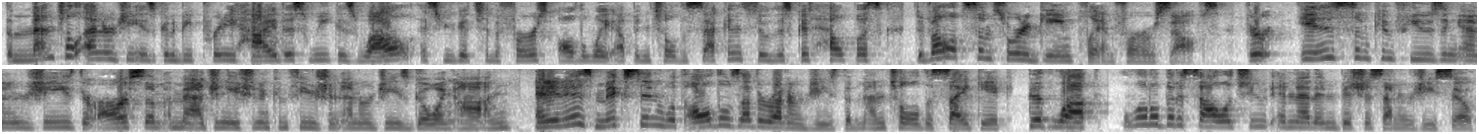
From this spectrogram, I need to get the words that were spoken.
The mental energy is going to be pretty high this week as well as you get to the first all the way up until the second. So this could help us develop some sort of game plan for ourselves. There is some confusing energies, there are some imagination and confusion energies going on, and it is mixed in with all those other energies the mental, the psychic, good luck, a little bit of solitude, and that ambitious energy. So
